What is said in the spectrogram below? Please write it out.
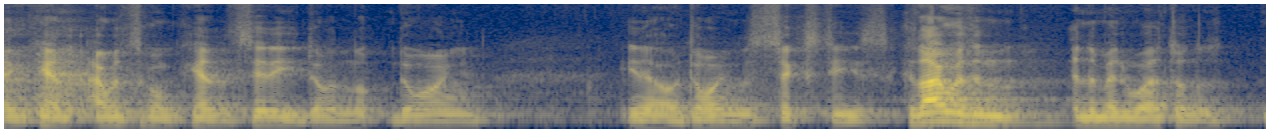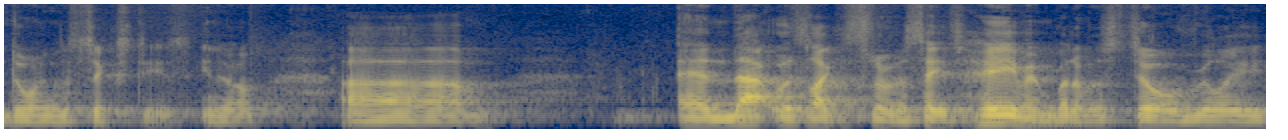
in Kansas, I went to school in Kansas City during during you know during the '60s because I was in in the Midwest the, during the '60s, you know. Um, and that was like sort of a safe haven, but it was still really.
